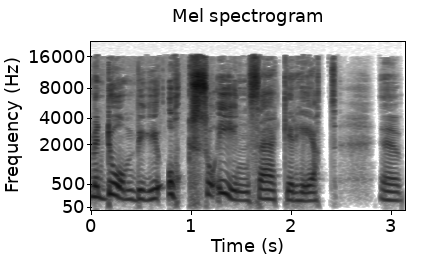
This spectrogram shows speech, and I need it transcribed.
men de bygger också in säkerhet eh,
